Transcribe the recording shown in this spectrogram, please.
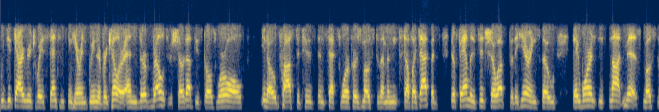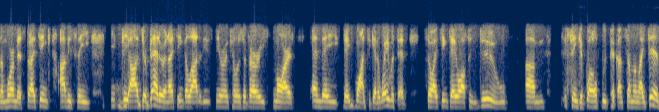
we did Gary Ridgway's sentencing hearing, the Green River Killer, and their relatives showed up. These girls were all, you know, prostitutes and sex workers, most of them, and stuff like that. But their families did show up for the hearing, so they weren't not missed. Most of them were missed. But I think obviously the odds are better, and I think a lot of these serial killers are very smart and they they want to get away with it. So I think they often do um, think if well, if we pick on someone like this,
